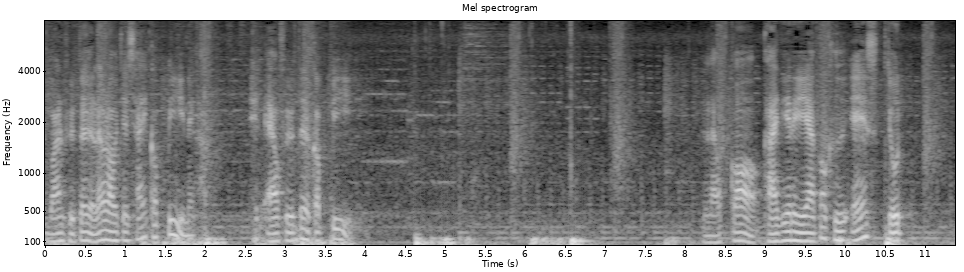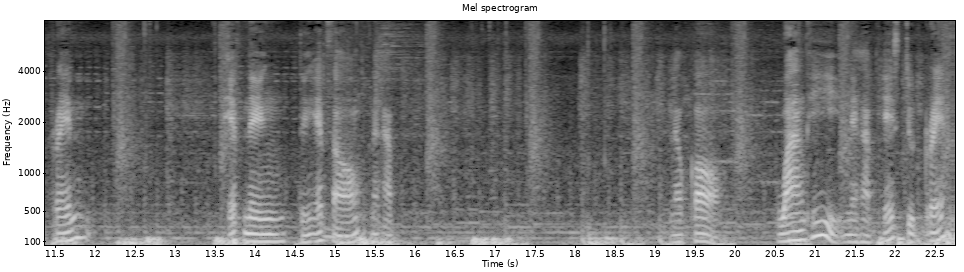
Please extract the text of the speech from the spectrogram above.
advanced filter แล้วเราจะใช้ copy นะครับ SL filter copy แล้วก็ criteria ก็คือ s จุด range f1 ถึง f2 นะครับ ก็วางที่นะครับ s จุด range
